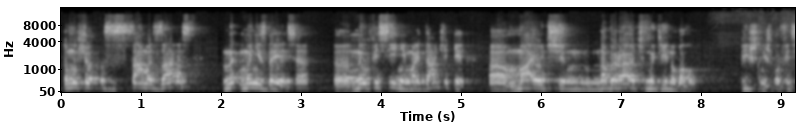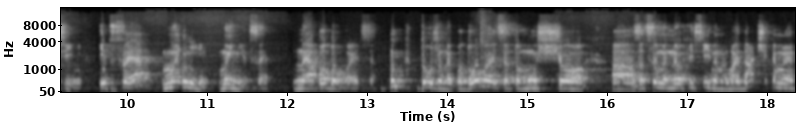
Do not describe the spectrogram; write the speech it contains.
тому що саме зараз мені здається, неофіційні майданчики е, мають набирають медійну вагу більш ніж офіційні, і це мені мені це не подобається. Дуже не подобається, тому що за цими неофіційними майданчиками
